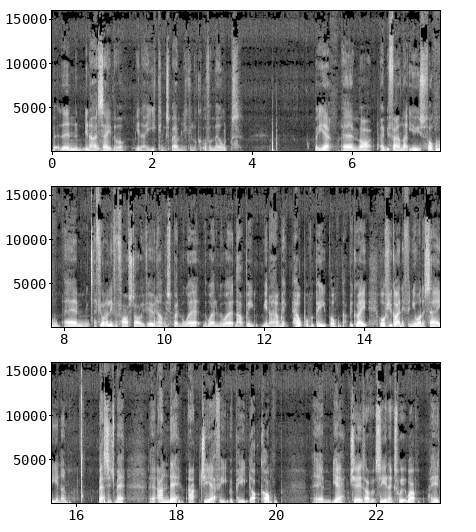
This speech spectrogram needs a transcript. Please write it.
But then, you know, I say them, you know, you can experiment, you can look at other milks. But yeah, um, right. Hope you found that useful. Um, if you want to leave a five star review and help me spread my word, the word of my work, that would be you know help me help other people. That'd be great. Or if you've got anything you want to say, you know, message me, uh, Andy at gfeatrepeat.com. Um, yeah, cheers. I'll see you next week. Well, here,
